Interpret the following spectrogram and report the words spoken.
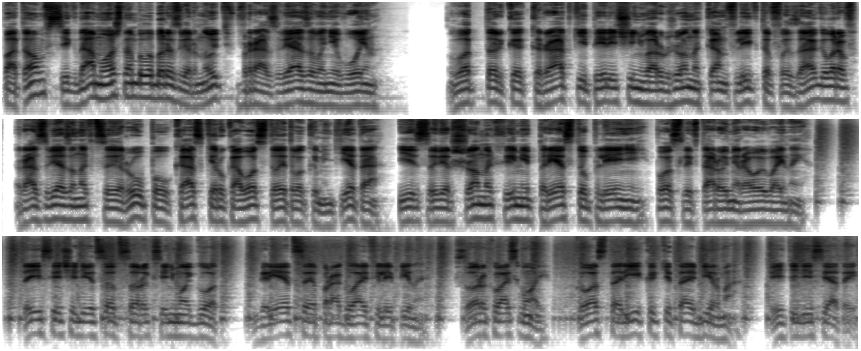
потом всегда можно было бы развернуть в развязывание войн. Вот только краткий перечень вооруженных конфликтов и заговоров, развязанных ЦРУ по указке руководства этого комитета и совершенных ими преступлений после Второй мировой войны. 1947 год. Греция, Парагвай, Филиппины. 48. Коста-Рика, Китай, Бирма. 50.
